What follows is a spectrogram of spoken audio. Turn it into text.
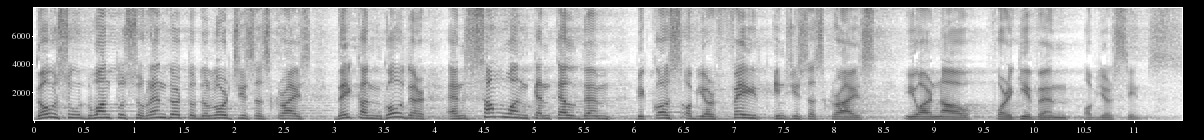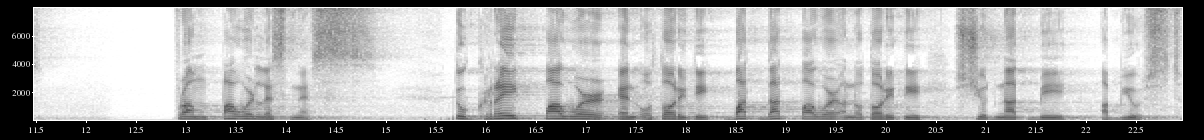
those who would want to surrender to the Lord Jesus Christ, they can go there and someone can tell them, because of your faith in Jesus Christ, you are now forgiven of your sins. From powerlessness to great power and authority, but that power and authority should not be abused.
